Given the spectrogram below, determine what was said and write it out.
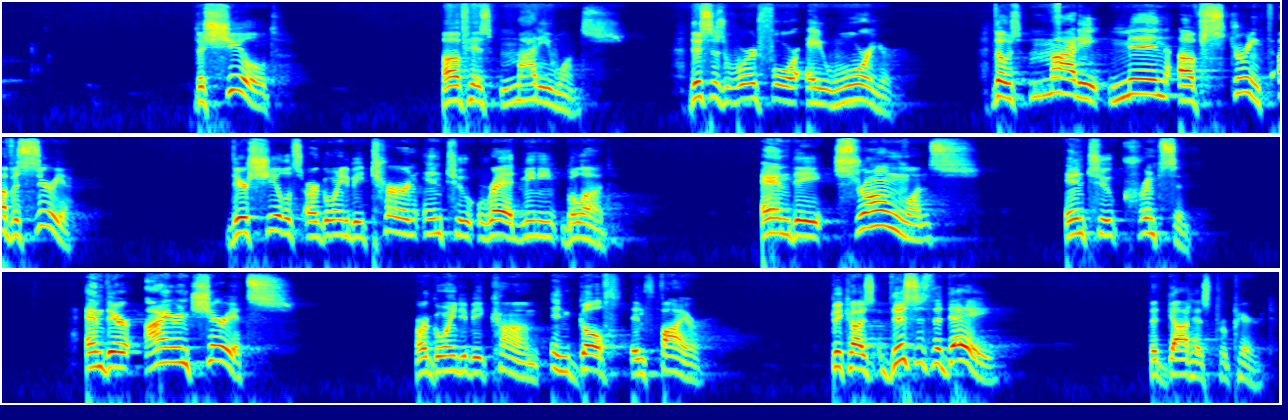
the shield of his mighty ones. This is word for a warrior. Those mighty men of strength of Assyria. Their shields are going to be turned into red, meaning blood. and the strong ones into crimson. And their iron chariots are going to become engulfed in fire. Because this is the day that God has prepared.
